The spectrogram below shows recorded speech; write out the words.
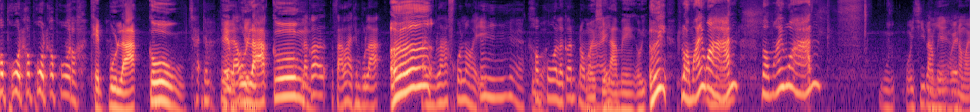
ข้าวโพดข้าวโพดข้าวโพดเทมปุระกุ้งใช่เทมแล้วปุระกุ้ง แล้วก็สาหร่ายเทมปุระเออเทมปุระโคตรอร่อยข้าวโพดแล้วก็หน่อโอไม้อิชิราเมงเอ้ยเอ้ยหน่อไม้หวานหน่อไม้หวานโออิชิรามเองเว้ยหน่อไม้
